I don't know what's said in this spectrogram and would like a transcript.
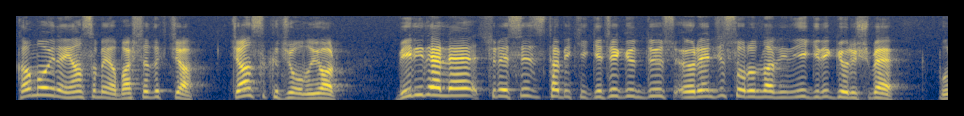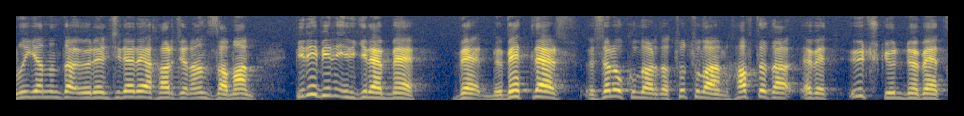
kamuoyuna yansımaya başladıkça can sıkıcı oluyor. Velilerle süresiz tabii ki gece gündüz öğrenci sorunlarıyla ilgili görüşme, bunun yanında öğrencilere harcanan zaman, birebir ilgilenme ve nöbetler, özel okullarda tutulan haftada evet 3 gün nöbet,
